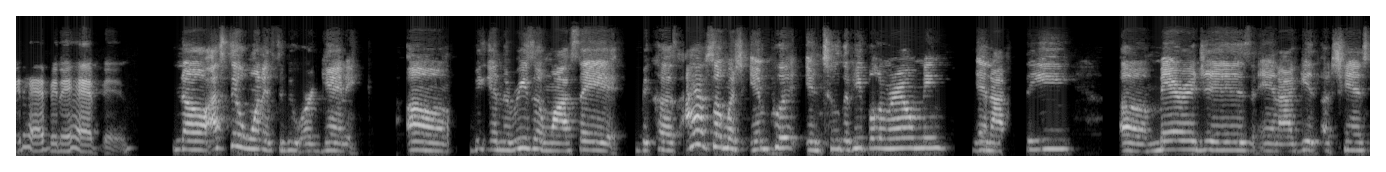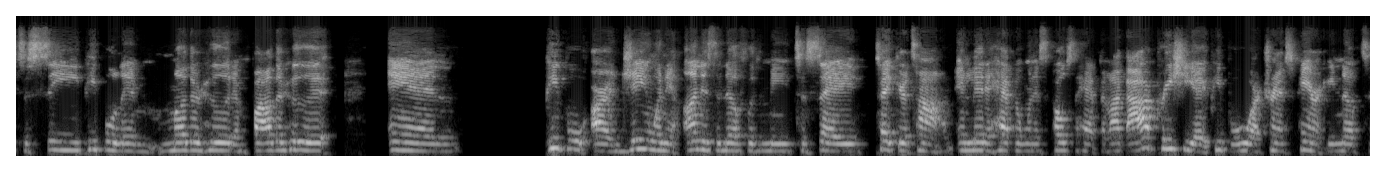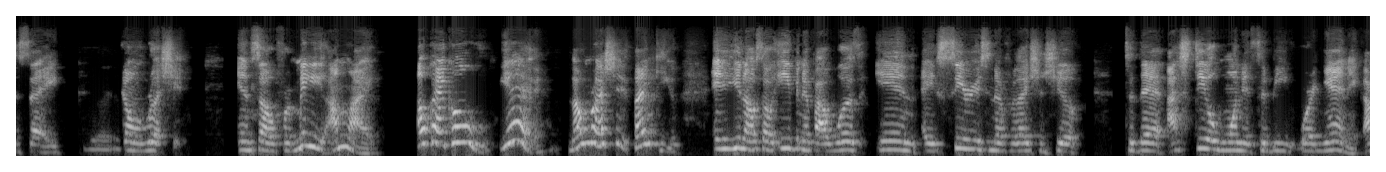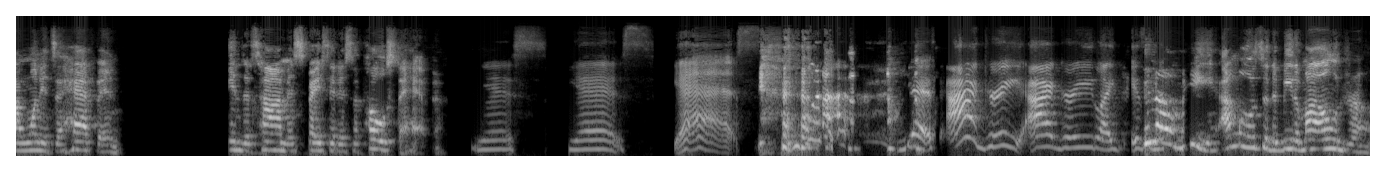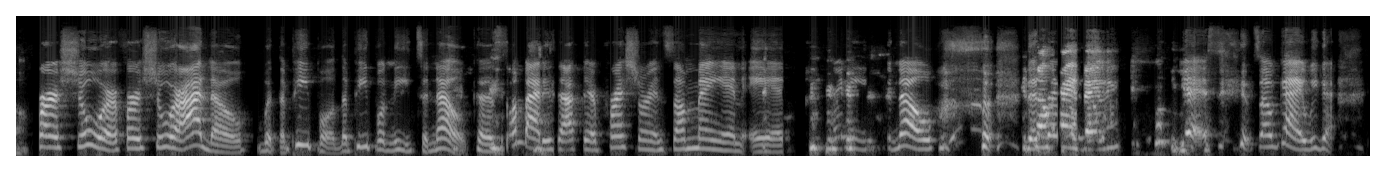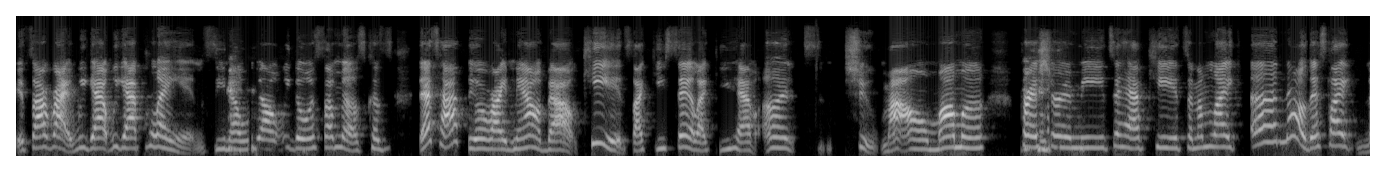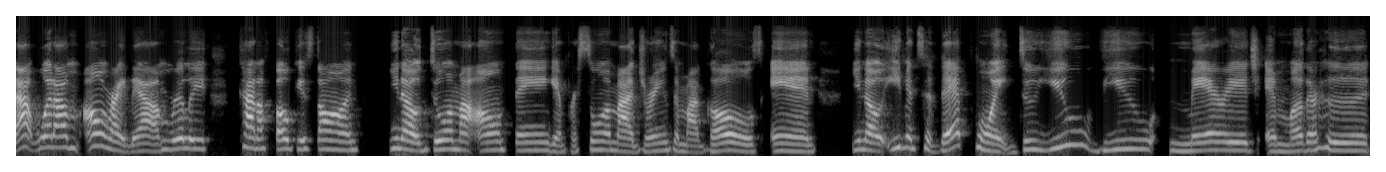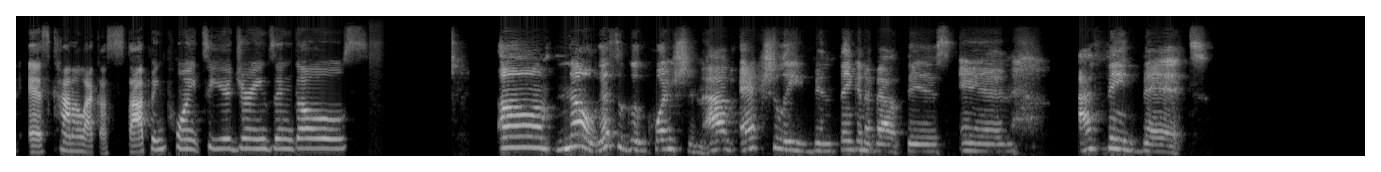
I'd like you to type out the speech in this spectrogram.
it happened, it happened. No, I still want it to be organic. Um, and the reason why I say it because I have so much input into the people around me, and I see uh, marriages, and I get a chance to see people in motherhood and fatherhood, and people are genuine and honest enough with me to say, take your time and let it happen when it's supposed to happen. Like I appreciate people who are transparent enough to say, don't rush it. And so for me, I'm like, okay, cool. Yeah, don't rush it. Thank you. And you know, so even if I was in a serious enough relationship to that, I still wanted to be organic. I wanted to happen in the time and space that it's supposed to happen. Yes. Yes. Yes. yes, I agree. I agree. Like it's you know me, I move to the beat of my own drum. For sure, for sure. I know, but the people, the people need to know because somebody's out there pressuring some man, and we need to know. it's okay, baby. yes, it's okay. We got it's all right. We got we got plans. You know, we don't we doing something else because that's how I feel right now about kids. Like you said, like you have aunts. Shoot, my own mama pressuring me to have kids, and I'm like, uh, no, that's like not what I'm on right now. I'm really kind of focused on you know doing my own thing and pursuing my dreams and my goals and you know, even to that point, do you view marriage and motherhood as kind of like a stopping point to your dreams and goals? Um, no, that's a good question. I've actually been thinking about this and I think that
